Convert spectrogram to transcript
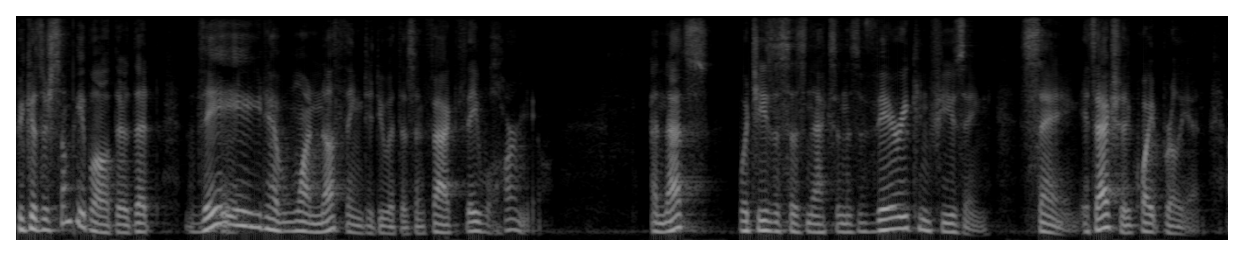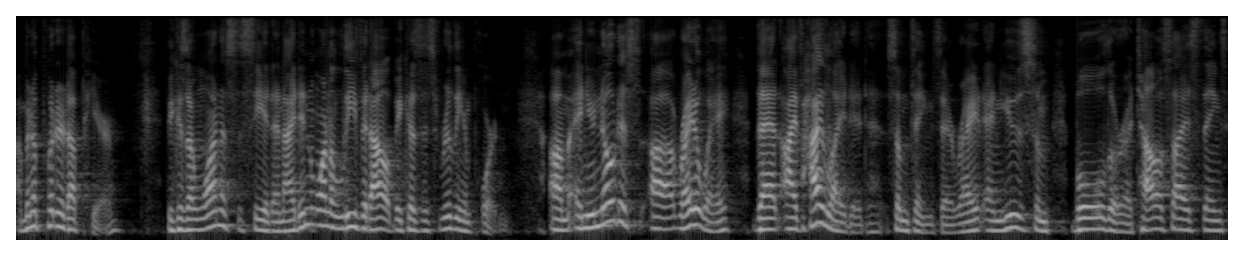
because there's some people out there that they have want nothing to do with this. In fact, they will harm you. And that's what Jesus says next in this very confusing saying. It's actually quite brilliant. I'm going to put it up here because I want us to see it, and I didn't want to leave it out because it's really important. Um, and you notice uh, right away that I've highlighted some things there, right? And used some bold or italicized things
